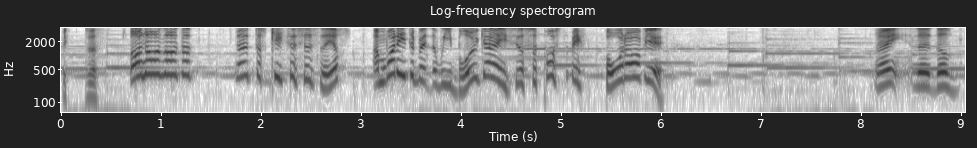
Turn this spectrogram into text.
Because oh no, no, the, the, the Keithus is there. I'm worried about the wee blue guys. There's supposed to be four of you. Right, the, the,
